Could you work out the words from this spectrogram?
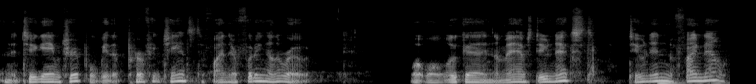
and the two game trip will be the perfect chance to find their footing on the road. What will Luka and the Mavs do next? Tune in to find out.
